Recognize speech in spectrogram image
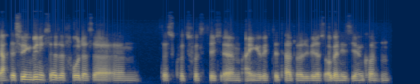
ja, deswegen bin ich sehr, sehr froh, dass er ähm, das kurzfristig ähm, eingerichtet hat oder wir das organisieren konnten,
